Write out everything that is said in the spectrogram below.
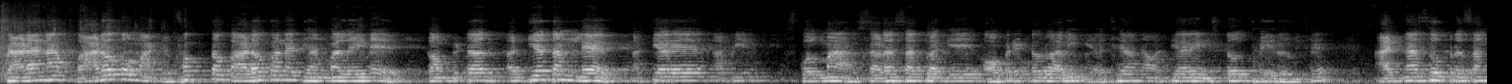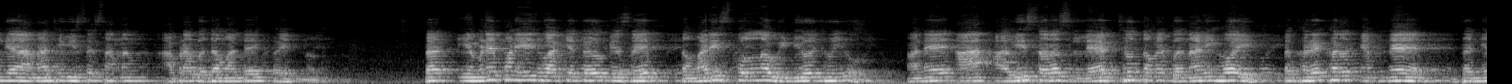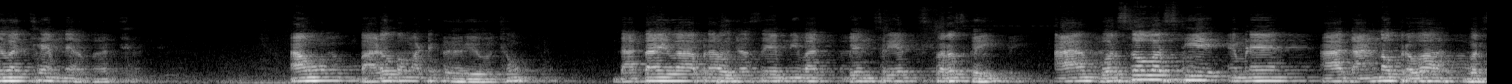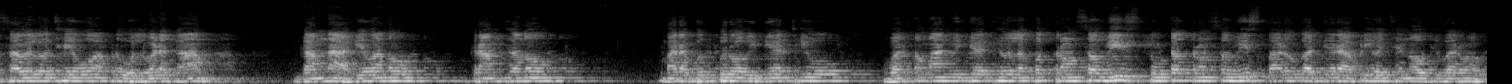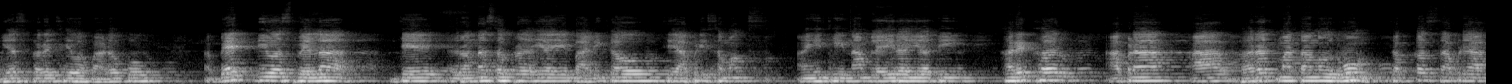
શાળાના બાળકો માટે, ફક્ત બાળકોને ધ્યાનમાં લઈને કમ્પ્યુટર અદ્યતન લેબ, અત્યારે આપણી સ્કૂલમાં સાડા સાત વાગે ઓપરેટરો આવી ગયા છે અને અત્યારે ઇન્સ્ટોલ થઈ રહ્યું છે. આજના શુભ પ્રસંગે આનાથી વિશેષ આનંદ આપણા બધા માટે કંઈ જ નથી. એમણે પણ એ જ વાક્ય કહ્યું કે, સાહેબ, તમારી સ્કૂલનો વીડિયો જોયો અને આ આવી સરસ લેબ જો તમે બનાવી હોય, તો ખરેખર એમને ધન્યવાદ છે, એમને આભાર છે. આ હું બાળકો માટે કહી રહ્યો છું. દાતા એવા આપણા ઓજા સાહેબની વાત બેન શ્રેય સરસ કહી. આ વર્ષો વર્ષથી એમણે આ દાનનો પ્રવાહ વરસાવેલો છે એવો આપણું વલવાડા ગામ, ગામના આગેવાનો, ગ્રામજનો, મારા ભૂતપૂર્વ વિદ્યાર્થીઓ, વર્તમાન વિદ્યાર્થીઓ, લગભગ ત્રણસો વીસ ટોટલ ત્રણસો વીસ બાળકો અત્યારે આપણી વચ્ચે નવથી બારમાં અભ્યાસ કરે છે એવા બાળકો. બે જ દિવસ પહેલાં જે રનર્સઅપ રહ્યા એ બાલિકાઓ જે આપણી સમક્ષ અહીંથી ઇનામ લઈ રહી હતી, ખરેખર આપણા આ ભારત માતાનો ઋણ ચોક્કસ આપણે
